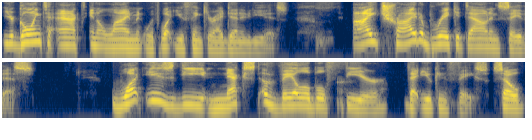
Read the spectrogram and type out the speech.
you're going to act in alignment with what you think your identity is I try to break it down and say this What is the next available fear that you can face? So,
